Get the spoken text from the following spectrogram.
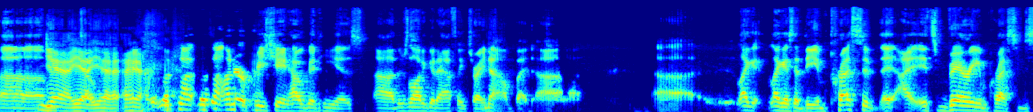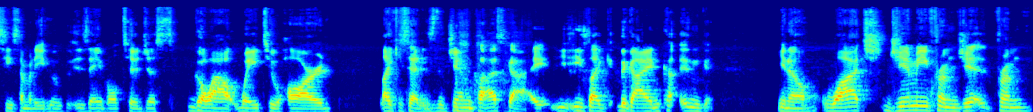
Um, yeah, yeah, so yeah. let's, not, let's not underappreciate how good he is. Uh, there's a lot of good athletes right now, but uh, uh, like, like I said, the impressive, it's very impressive to see somebody who is able to just go out way too hard. Like you said, he's the gym class guy. He's like the guy in, in you know, watch Jimmy from J- from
